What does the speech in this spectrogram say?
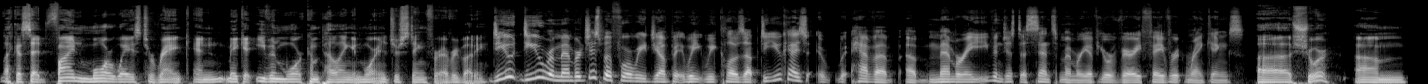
like I said, find more ways to rank and make it even more compelling and more interesting for everybody. Do you do you remember just before we jump we, we close up? Do you guys have a, a memory, even just a sense memory of your very favorite rankings? Uh, sure. Um,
